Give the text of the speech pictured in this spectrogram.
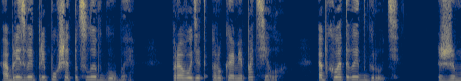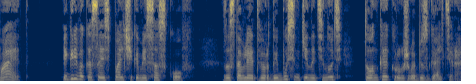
облизывает припухшие от поцелуев губы, проводит руками по телу, обхватывает грудь, сжимает, игриво касаясь пальчиками сосков, заставляя твердые бусинки натянуть тонкое кружево бюстгальтера.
